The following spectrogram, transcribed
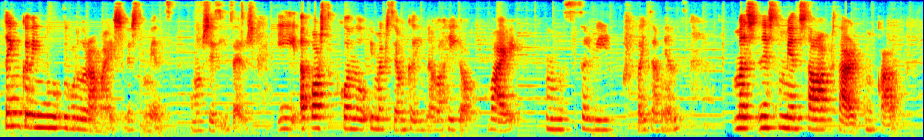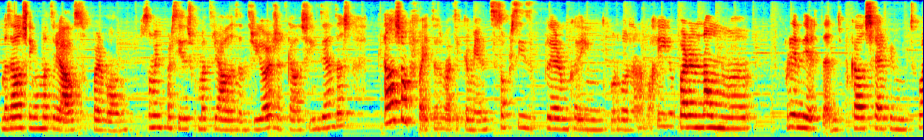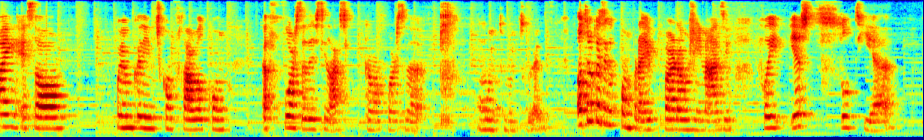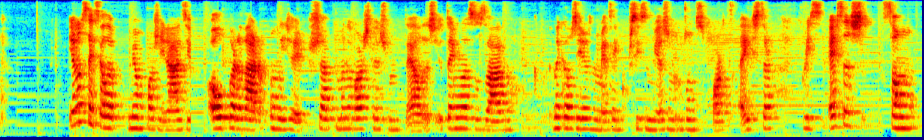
tenho um bocadinho de gordura a mais neste momento, vamos ser sinceros. E aposto que quando emagrecer um bocadinho na barriga vai me servir perfeitamente. Mas neste momento estava a apertar um bocado. Mas elas têm um material super bom, são muito parecidas com o material das anteriores, aquelas cinzentas. Elas são perfeitas basicamente, só preciso de perder um bocadinho de gordura na barriga para não me prender tanto, porque elas servem muito bem, é só... foi um bocadinho desconfortável com a força deste elástico, porque é uma força muito, muito grande. Outra coisa que eu comprei para o ginásio foi este sutiã. Eu não sei se ele é mesmo para o ginásio ou para dar um ligeiro push-up, mas eu gosto mesmo delas. Eu tenho-as usado naqueles dias do mês em que preciso mesmo de um suporte extra, por isso essas são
